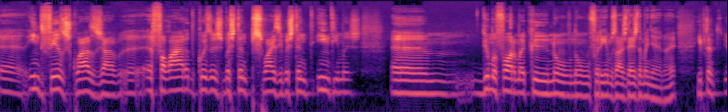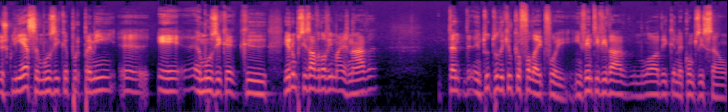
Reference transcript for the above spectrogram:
ah, indefesos quase já ah, a falar de coisas bastante pessoais e bastante íntimas. ahm, de uma forma que não, não faríamos às 10 da manhã, não é? E portanto, eu escolhi essa música porque para mim é a música que eu não precisava de ouvir mais nada, tanto em tu- tudo aquilo que eu falei, que foi inventividade melódica na composição,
